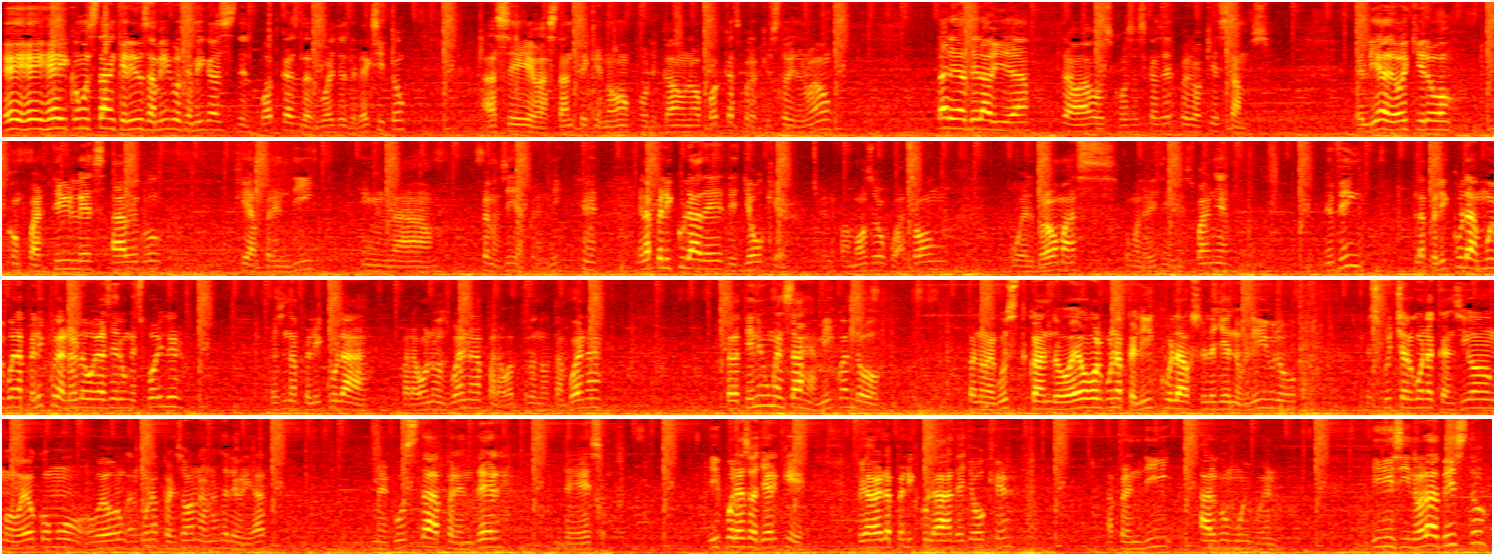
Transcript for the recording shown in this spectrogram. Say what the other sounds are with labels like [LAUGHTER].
Hey, hey, hey, ¿cómo están queridos amigos y amigas del podcast Las Huellas del Éxito? Hace bastante que no publicaba un nuevo podcast, pero aquí estoy de nuevo. Tareas de la vida, trabajos, cosas que hacer, pero aquí estamos. El día de hoy quiero compartirles algo que aprendí en la... Bueno, sí, aprendí. [LAUGHS] en la película de The Joker, el famoso Guasón o el Bromas, como le dicen en España. En fin, la película, muy buena película, no le voy a hacer un spoiler. Es una película para unos buena, para otros no tan buena. Pero tiene un mensaje. A mí cuando, cuando me gusta, cuando veo alguna película o estoy leyendo un libro, escucho alguna canción o veo como veo alguna persona, una celebridad, me gusta aprender de eso. Y por eso ayer que fui a ver la película de Joker, aprendí algo muy bueno. Y si no la has visto,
